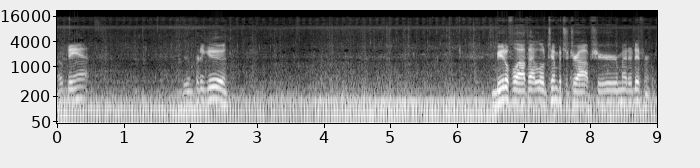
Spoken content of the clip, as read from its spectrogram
no dents. Doing pretty good. Beautiful out. That little temperature drop sure made a difference.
